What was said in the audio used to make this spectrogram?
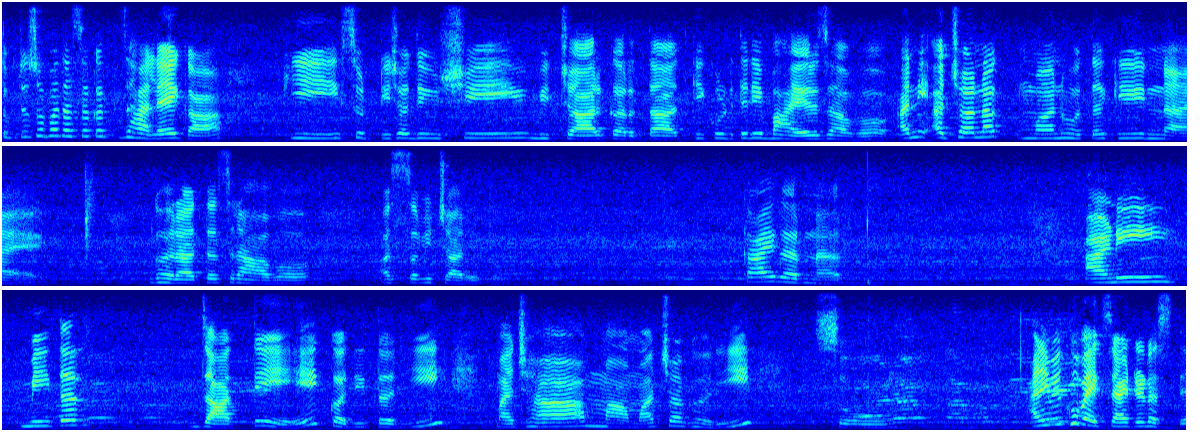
तुमच्यासोबत असं कधी झालं आहे का की सुट्टीच्या दिवशी विचार करतात की कुठेतरी बाहेर जावं आणि अचानक मन होतं की नाही घरातच राहावं असं विचार येतो? काय करणार? आणि मी तर जाते कधीतरी माझ्या मामाच्या घरी. सो आणि मी खूप एक्सायटेड असते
